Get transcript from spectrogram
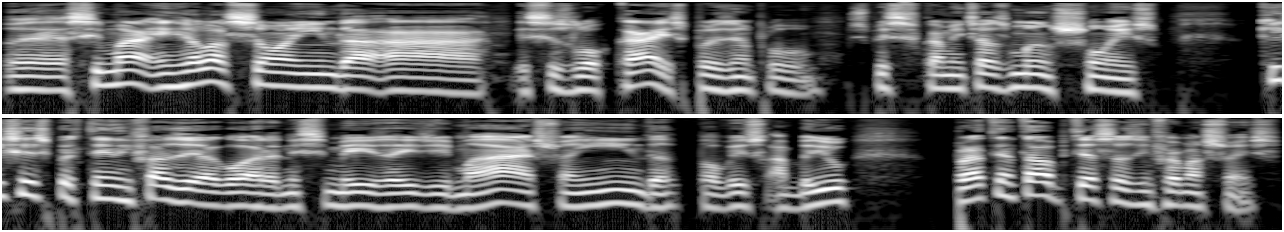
É, Simar, em relação ainda a esses locais, por exemplo, especificamente as mansões, o que vocês pretendem fazer agora, nesse mês aí de março ainda, talvez abril, para tentar obter essas informações?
